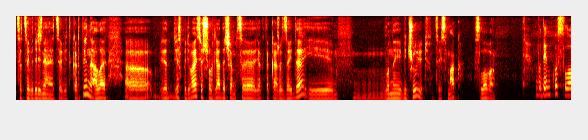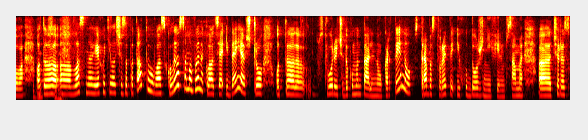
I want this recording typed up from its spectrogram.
це, це відрізняється від картини, але е, я, я сподіваюся, що глядачам це, як так кажуть, зайде, і вони відчують цей смак слова. Будинку слова. От е, е, власне я хотіла ще запитати у вас, коли саме виникла ця ідея, що от е, створюючи документальну картину, треба створити і художній фільм, саме через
